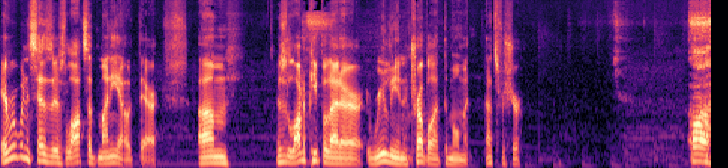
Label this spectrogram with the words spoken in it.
everyone says there's lots of money out there. Um, there's a lot of people that are really in trouble at the moment. That's for sure. Uh,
